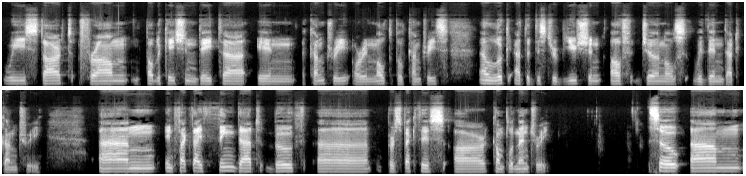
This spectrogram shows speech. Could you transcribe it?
we start from publication data in a country or in multiple countries and look at the distribution of journals within that country. And in fact, I think that both uh, perspectives are complementary. So um,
